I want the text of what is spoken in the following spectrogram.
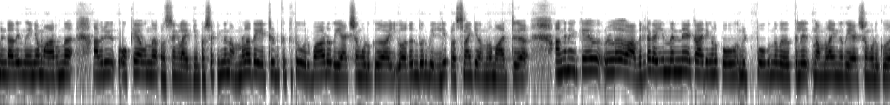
മിണ്ടാതിരുന്ന് കഴിഞ്ഞാൽ മാറുന്ന അവർ ഓക്കെ ആവുന്ന പ്രശ്നങ്ങളായിരിക്കും. പക്ഷെ പിന്നെ നമ്മളത് ഏറ്റെടുത്തിട്ട് ഒരുപാട് റിയാക്ഷൻ കൊടുക്കുക അയ്യോ അതെന്തോ ഒരു വലിയ പ്രശ്നമാക്കി നമ്മൾ മാറ്റുക. അങ്ങനെയൊക്കെ ഉള്ള അവരുടെ കയ്യിൽ നിന്ന് തന്നെ കാര്യങ്ങൾ പോകും പോകുന്ന വിധത്തിൽ നമ്മളതിന് റിയാക്ഷൻ കൊടുക്കുക.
